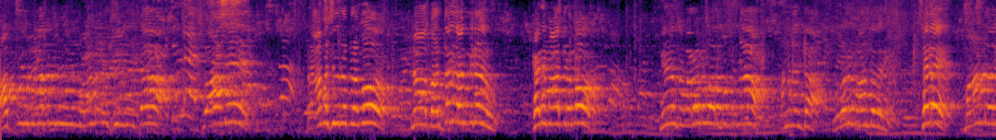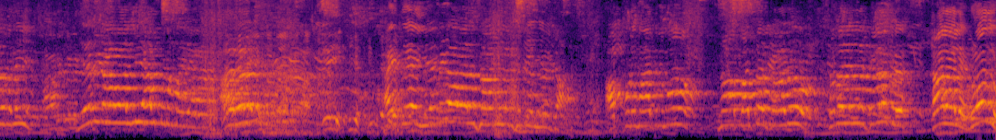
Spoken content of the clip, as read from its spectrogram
అప్పుడు స్వామి రామచంద్ర ప్రభు నా భర్తను చంపినాను కానీ మాత్రము నేను ఒక వరం కోరుకుంటున్నా అన్నదంట. ఎవరు మాండదని సరే మాండవని ఏమి కావాలని ఆడుకున్నామయ్యా అయితే ఏమి కావాలి స్వామి అప్పుడు మాత్రము నా భర్త కాదు సదైన కాలం కాలాలే. రోజు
